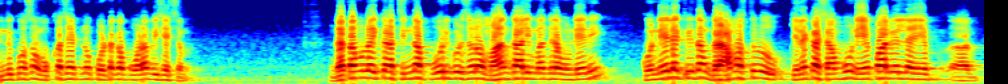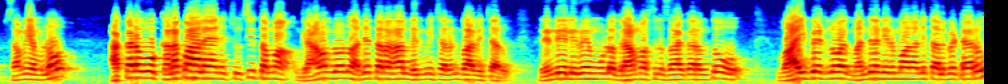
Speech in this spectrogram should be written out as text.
ఇందుకోసం ఒక్క చెట్టును కొట్టకపోవడం విశేషం. గతంలో ఇక్కడ చిన్న పూరి గుడిసెలో మాంకాళి మందిరం ఉండేది. కొన్నేళ్ళ క్రితం గ్రామస్తుడు కిలక శంభు నేపాల్ వెళ్ళిన సమయంలో అక్కడ ఓ కలప ఆలయాన్ని చూసి తమ గ్రామంలోనూ అదే తరహాలు నిర్మించాలని భావించారు. రెండు వేల ఇరవై మూడులో గ్రామస్తుల సహకారంతో వాయిపేటలో మందిర నిర్మాణాన్ని తలపెట్టారు.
